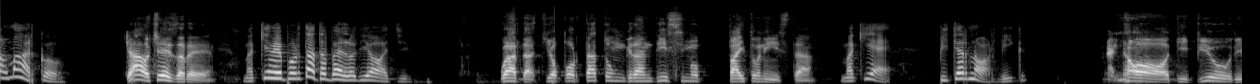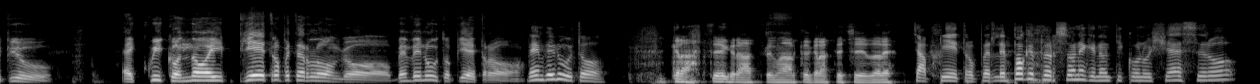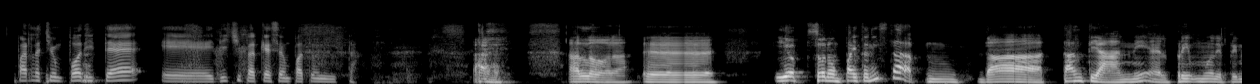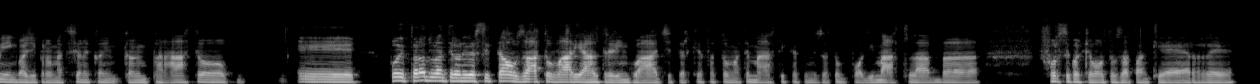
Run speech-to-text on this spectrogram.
Ciao Marco! Ciao Cesare! Ma chi mi hai portato bello di oggi? Guarda, ti ho portato un grandissimo Pythonista. Ma chi è? Peter Norvig? Eh no, di più, di più. È qui con noi Pietro Peterlongo. Benvenuto Pietro. Benvenuto. Grazie, grazie Marco, grazie Cesare. Ciao Pietro, per le poche persone che non ti conoscessero, parlaci un po' di te e dici perché sei un patonista. Eh, allora, eh, io sono un Pythonista mh, da tanti anni, è prim- uno dei primi linguaggi di programmazione che ho, che ho imparato e poi però durante l'università ho usato vari altri linguaggi perché ho fatto matematica, quindi ho usato un po' di MATLAB, forse qualche volta ho usato anche R,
